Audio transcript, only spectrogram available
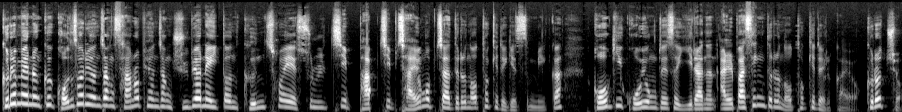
그러면은 그 건설 현장, 산업 현장 주변에 있던 근처의 술집, 밥집, 자영업자들은 어떻게 되겠습니까? 거기 고용돼서 일하는 알바생들은 어떻게 될까요? 그렇죠.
